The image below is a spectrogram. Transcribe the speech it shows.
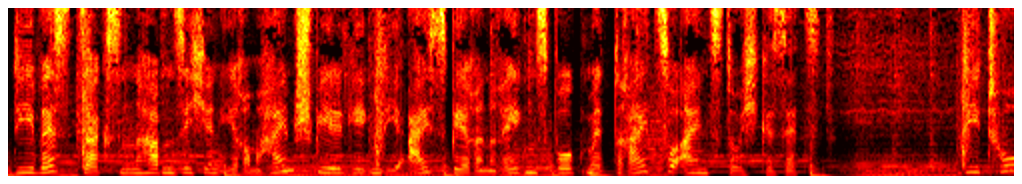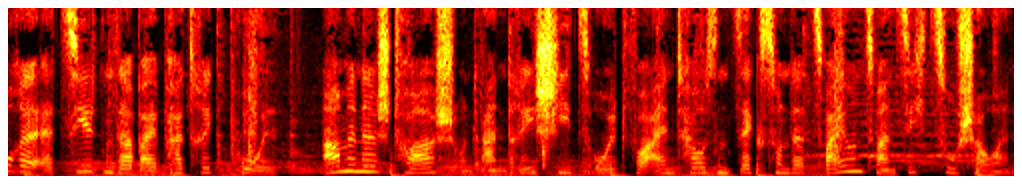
Die Westsachsen haben sich in ihrem Heimspiel gegen die Eisbären Regensburg mit 3 zu 1 durchgesetzt. Die Tore erzielten dabei Patrick Pohl, Armenesch Torsch und André Schietzold vor 1622 Zuschauern.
